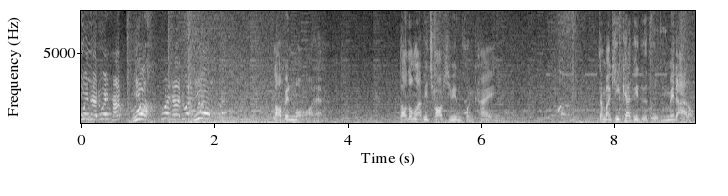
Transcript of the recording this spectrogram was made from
ช่วยเธอด้วยครับเยี่ยช่วยเธอด้วยเยี่ยเราเป็นหมอนะ เราต้องรับผิดชอบชีวิตของคนไข้ จะมาคิดแค่ผิดหรือถูกมันไม่ได้หรอก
